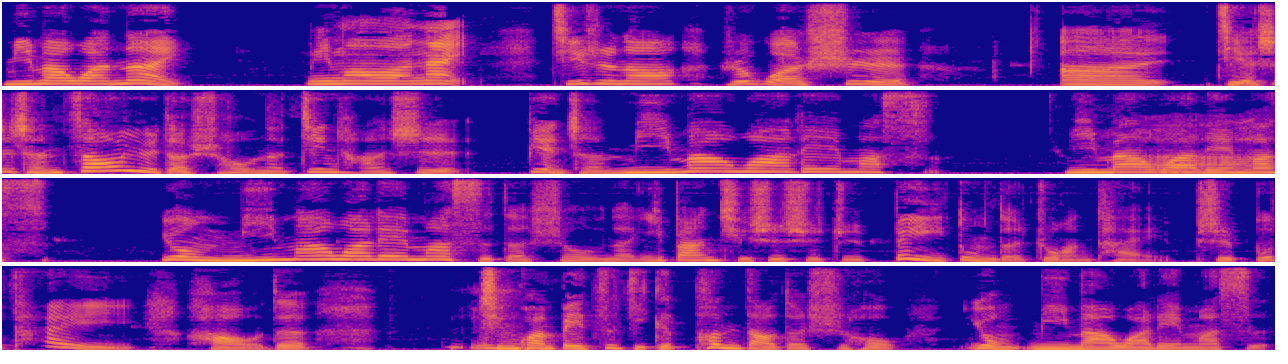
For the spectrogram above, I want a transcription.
みまわない”，“みまわない”。其实呢，如果是呃解释成遭遇的时候呢，经常是变成“みまわれます”，“みまわれます”。用咪玛瓦列玛斯的时候呢，一般其实是指被动的状态，是不太好的情况被自己给碰到的时候用咪玛瓦列玛斯。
